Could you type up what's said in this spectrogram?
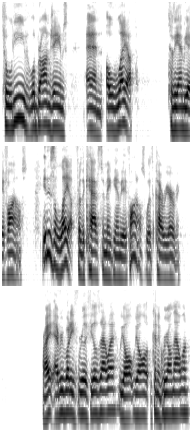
to leave LeBron James and a layup to the NBA Finals. It is a layup for the Cavs to make the NBA Finals with Kyrie Irving. Right? Everybody really feels that way. We all we all can agree on that one.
